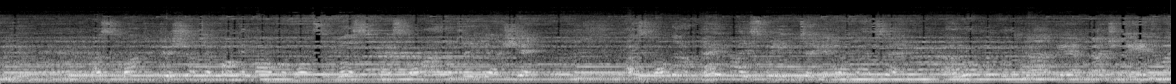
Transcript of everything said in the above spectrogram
for you, I said, why don't you just shut your fucking mouth and once and listen? I said, I'm gonna take your shit. I said, I'm gonna pay my speeding ticket, like I said. I woke up with a goddamn bunch of anyway.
